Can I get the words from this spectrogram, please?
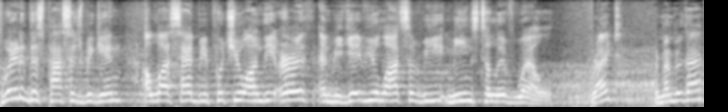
Where did this passage begin? Allah said, we put you on the earth and we gave you lots of means to live well. Right? Remember that?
